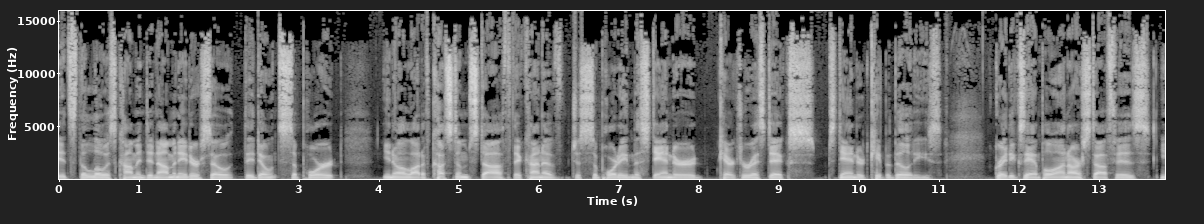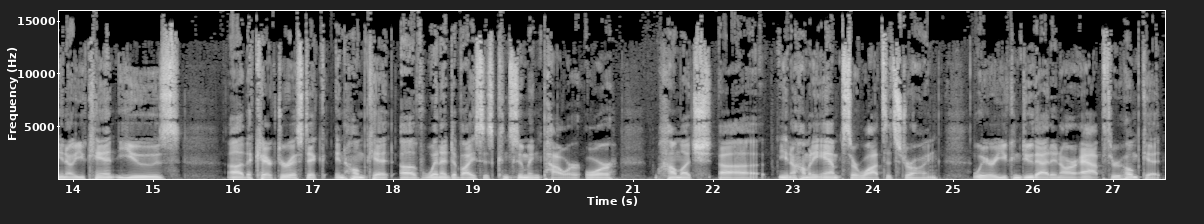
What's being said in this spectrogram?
it's the lowest common denominator. So they don't support, you know, a lot of custom stuff. They're kind of just supporting the standard characteristics, standard capabilities. Great example on our stuff is, you know, you can't use uh, the characteristic in HomeKit of when a device is consuming power or how much, uh, you know, how many amps or watts it's drawing. Where you can do that in our app through HomeKit.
